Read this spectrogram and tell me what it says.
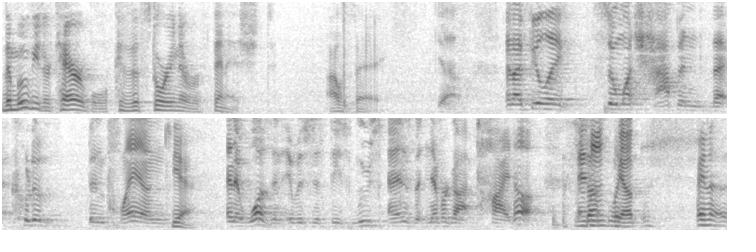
the movies are terrible because the story never finished. I'll say. Yeah. And I feel like so much happened that could have been planned. Yeah. And it wasn't. It was just these loose ends that never got tied up. Some- Mhm, like, yep. And uh,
